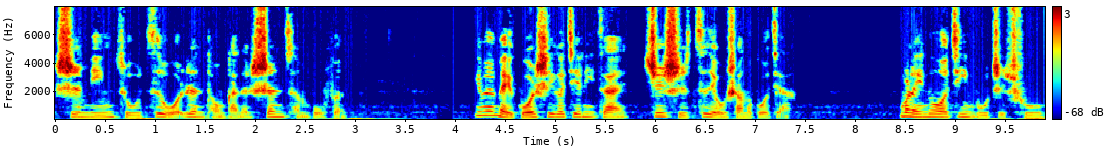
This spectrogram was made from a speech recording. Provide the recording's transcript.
是民族自我认同感的深层部分，因为美国是一个建立在知识自由上的国家。”穆雷诺进一步指出，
